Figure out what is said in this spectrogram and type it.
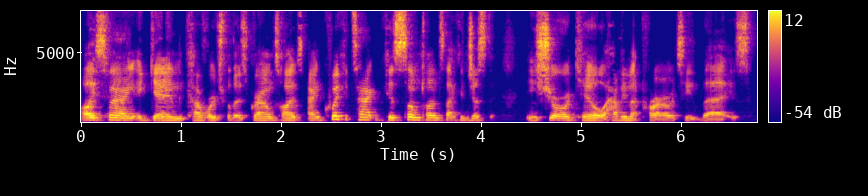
Ice Fang, again, coverage for those ground types. And Quick Attack, because sometimes that can just ensure a kill. Having that priority there is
